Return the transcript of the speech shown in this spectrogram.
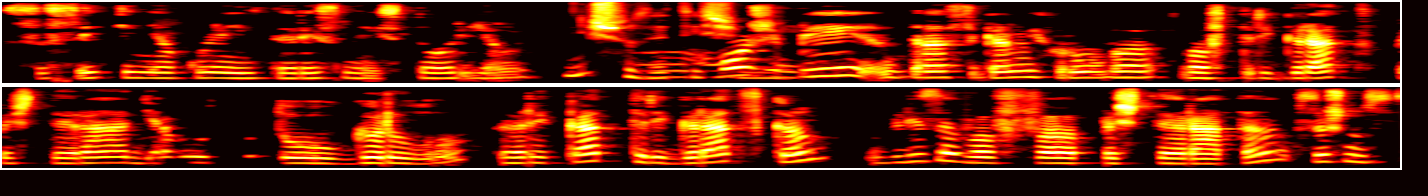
съсети някоя интересна история. Нищо, за ти Може би, да, сега ми хрумва в Триград, пещера, дяволското гърло. Река Триградска влиза в пещерата. Всъщност,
